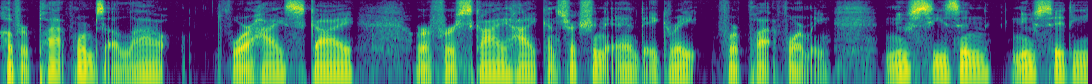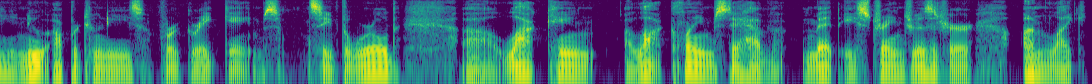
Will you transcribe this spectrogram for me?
Hover platforms allow for high sky or for sky high construction and a great for platforming. New season, new city, new opportunities for great games. Save the world. Uh, Lock came lot claims to have met a strange visitor unlike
